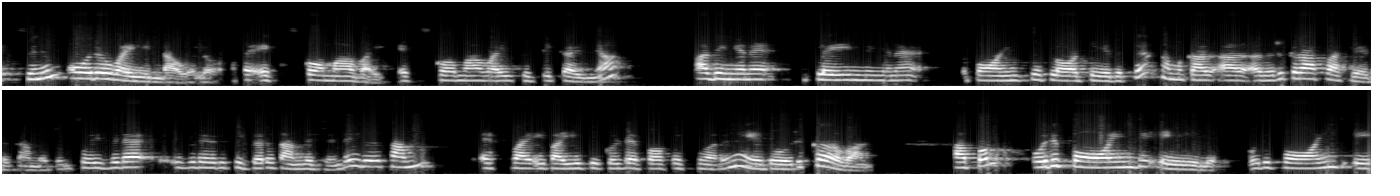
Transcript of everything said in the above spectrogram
എക്സിനും ഓരോ വൈ ഉണ്ടാവുമല്ലോ അപ്പൊ x comma y x comma y കിട്ടിക്കഴിഞ്ഞാൽ അതിങ്ങനെ പ്ലെയിൻ ഇങ്ങനെ പോയിന്റ്സ് പ്ലോട്ട് ചെയ്തിട്ട് നമുക്ക് അതൊരു ഗ്രാഫ് ആക്കി എടുക്കാൻ പറ്റും. സോ ഇവിടെ ഇവിടെ ഒരു ഫിഗർ തന്നിട്ടുണ്ട്. ഇത് some f y y is equal to f of x എന്ന് പറയുന്ന ഏതോ ഒരു കേർവ് ആണ്. അപ്പം ഒരു പോയിന്റ് എയിൽ ഒരു പോയിന്റ് എ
